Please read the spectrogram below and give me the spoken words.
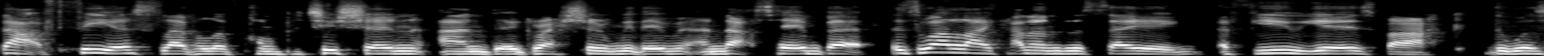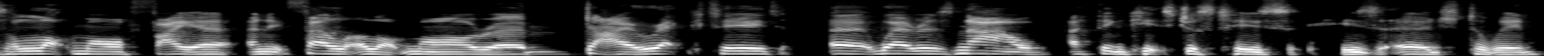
that fierce level of competition and aggression with him, and that's him. But as well, like Anand was saying, a few years back there was a lot more fire, and it felt a lot more um, directed uh, whereas now, I think it's just his his urge to win.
